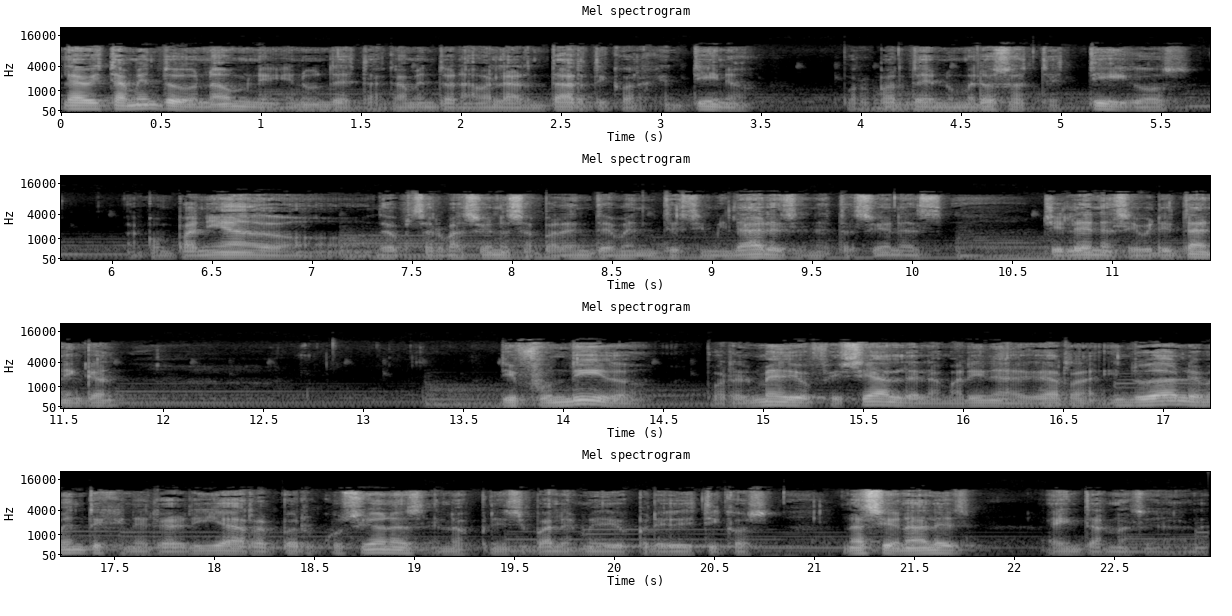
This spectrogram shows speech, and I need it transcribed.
El avistamiento de un ovni en un destacamento naval antártico argentino por parte de numerosos testigos acompañado de observaciones aparentemente similares en estaciones chilenas y británicas, difundido por el medio oficial de la Marina de Guerra, indudablemente generaría repercusiones en los principales medios periodísticos nacionales e internacionales,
